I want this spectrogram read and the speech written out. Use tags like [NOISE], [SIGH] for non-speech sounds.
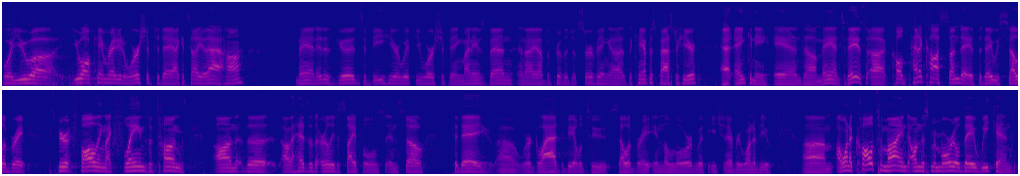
Boy, you, uh, you all came ready to worship today. I could tell you that, huh? Man, it is good to be here with you worshiping. My name is Ben, and I have the privilege of serving uh, as the campus pastor here at Ankeny. And uh, man, today is uh, called Pentecost Sunday. It's the day we celebrate the Spirit falling like flames of tongues on the, on the heads of the early disciples. And so today, uh, we're glad to be able to celebrate in the Lord with each and every one of you. Um, I want to call to mind on this Memorial Day weekend.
